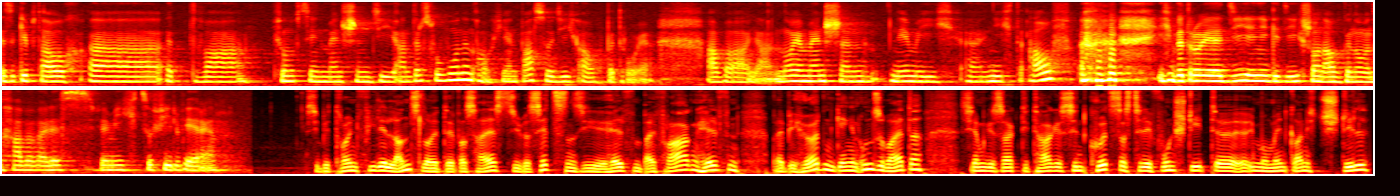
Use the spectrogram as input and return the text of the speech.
Es gibt auch äh, etwa 15 Menschen, die anderswo wohnen, auch hier in Passo, die ich auch betreue. Aber ja, neue Menschen nehme ich äh, nicht auf. ich betreue diejenigen, die ich schon aufgenommen habe, weil es für mich zu viel wäre. Sie betreuen viele Landsleute, was heißt, Sie übersetzen, Sie helfen bei Fragen, helfen bei Behördengängen und so weiter. Sie haben gesagt, die Tage sind kurz, das Telefon steht äh, im Moment gar nicht still.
